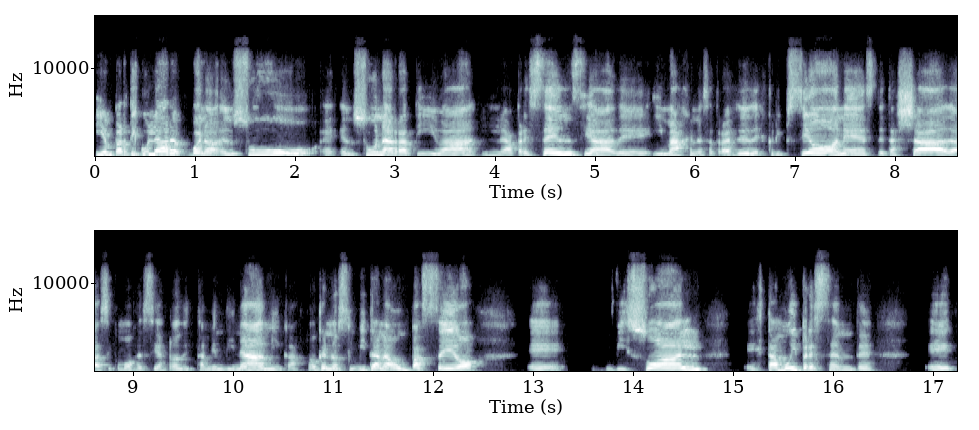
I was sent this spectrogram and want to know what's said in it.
y en particular, bueno, en su, en su narrativa, la presencia de imágenes a través de descripciones detalladas y, como vos decías, también dinámicas, que nos invitan a un paseo eh, visual, está muy presente. Eh,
